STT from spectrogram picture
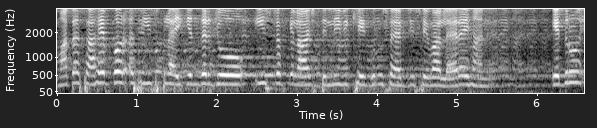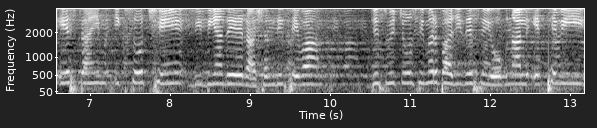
ਮਾਤਾ ਸਾਹਿਬ ਕੌਰ ਅਸੀਸ ਭਲਾਈ ਕੇਂਦਰ ਜੋ ਈਸਟ ਆਫ ਕੈਲਾਸ਼ ਦਿੱਲੀ ਵਿਖੇ ਗੁਰੂ ਸਾਹਿਬ ਜੀ ਸੇਵਾ ਲੈ ਰਹੇ ਹਨ। ਇਧਰੋਂ ਇਸ ਟਾਈਮ 106 ਬੀਬੀਆਂ ਦੇ ਰਾਸ਼ਨ ਦੀ ਸੇਵਾ ਜਿਸ ਵਿੱਚੋਂ ਸਿਮਰ ਭਾਜੀ ਦੇ ਸਹਿਯੋਗ ਨਾਲ ਇੱਥੇ ਵੀ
